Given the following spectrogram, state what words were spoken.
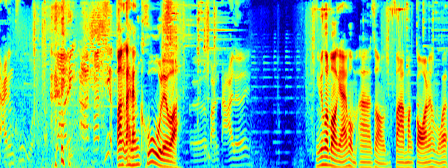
ตายทั้งคู่อะปังตายทั้งคู่เลยว่ะเออปังตายเลยนี่มีคนบอกอยากให้ผมอ่าสอนฟาร์มมังกรนะผมบอกว่า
